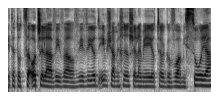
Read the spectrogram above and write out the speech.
את התוצאות של האביב הערבי, ויודעים שהמחיר שלהם יהיה יותר גבוה מסוריה,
